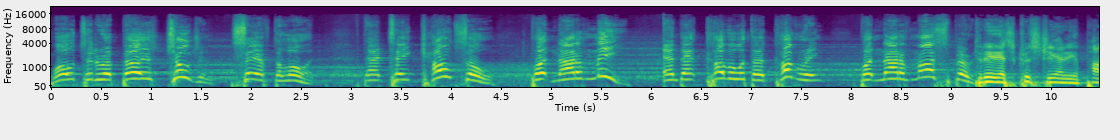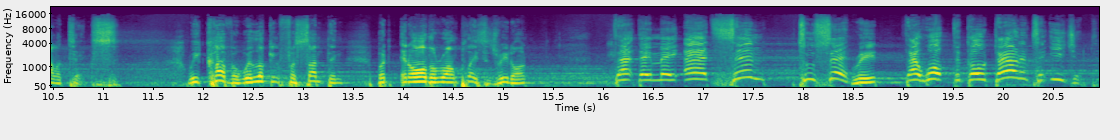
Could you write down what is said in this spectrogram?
Woe to the rebellious children, saith the Lord, that take counsel, but not of me, and that cover with a covering, but not of my spirit. Today that's Christianity and politics. We cover, we're looking for something, but in all the wrong places. Read on. That they may add sin to sin. Read. That walk to go down into Egypt,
